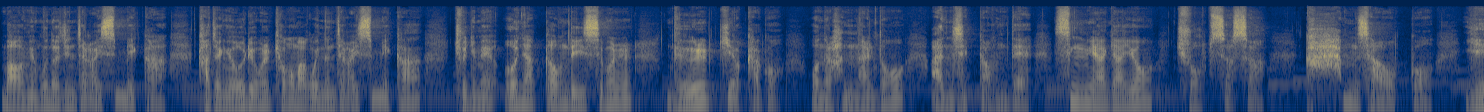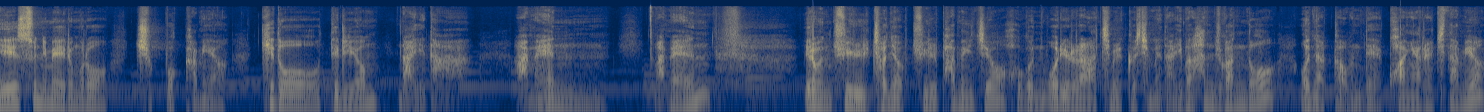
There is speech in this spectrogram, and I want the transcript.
마음이 무너진 자가 있습니까? 가정의 어려움을 경험하고 있는 자가 있습니까? 주님의 언약 가운데 있음을 늘 기억하고 오늘 한 날도 안식 가운데 승리하게 하여 주옵소서. 감사없고 예수님의 이름으로 축복하며 기도드리옵나이다. 아멘. 아멘. 여러분 주일 저녁, 주일 밤이죠. 혹은 월요일 날 아침일 것입니다. 이번 한 주간도 언약 가운데 광야를 지나며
